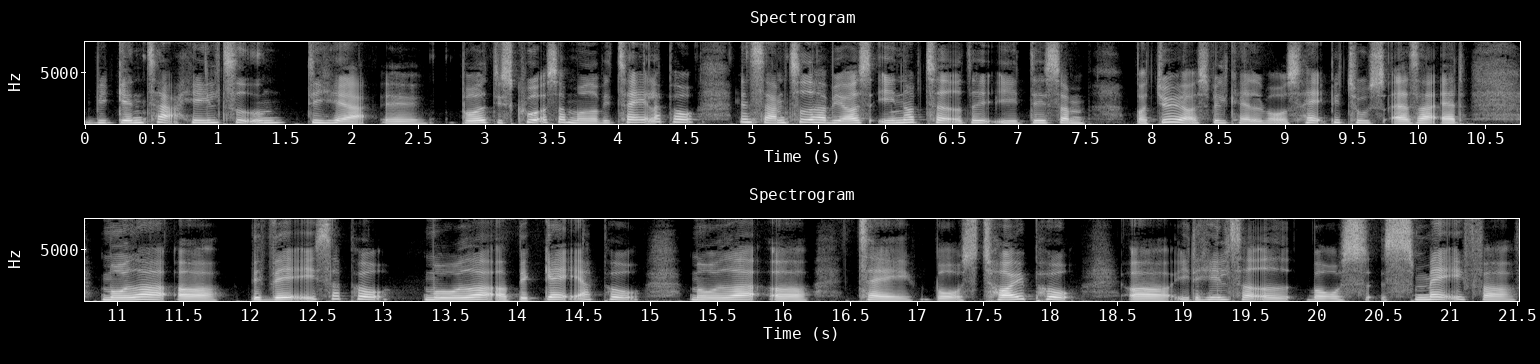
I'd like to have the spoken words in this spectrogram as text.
vi gentager hele tiden de her øh, både diskurser, måder vi taler på, men samtidig har vi også indoptaget det i det, som Bourdieu også vil kalde vores habitus, altså at måder at bevæge sig på, måder at begære på, måder at tage vores tøj på, og i det hele taget vores smag for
